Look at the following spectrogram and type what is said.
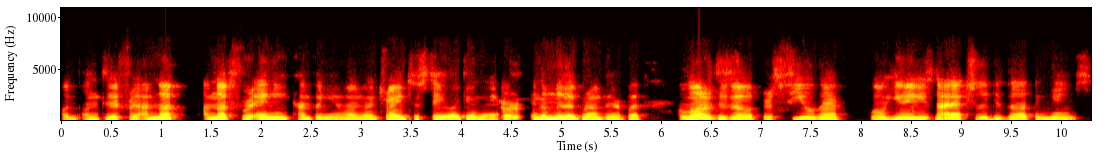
on, on different. I'm not I'm not for any company. I'm, I'm trying to stay like in the sure. in the middle ground there. But a lot of developers feel that well, Unity is not actually developing games.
